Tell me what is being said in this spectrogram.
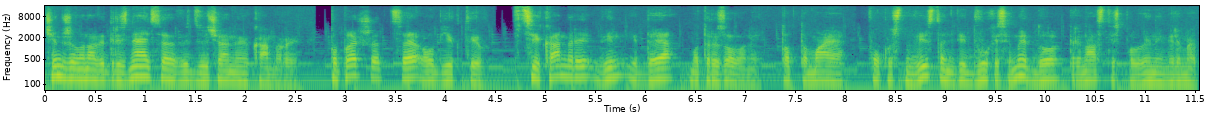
Чим же вона відрізняється від звичайної камери? По-перше, це об'єктив. В цій камері він іде моторизований, тобто має фокусну відстань від 2,7 до 13,5 мм.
